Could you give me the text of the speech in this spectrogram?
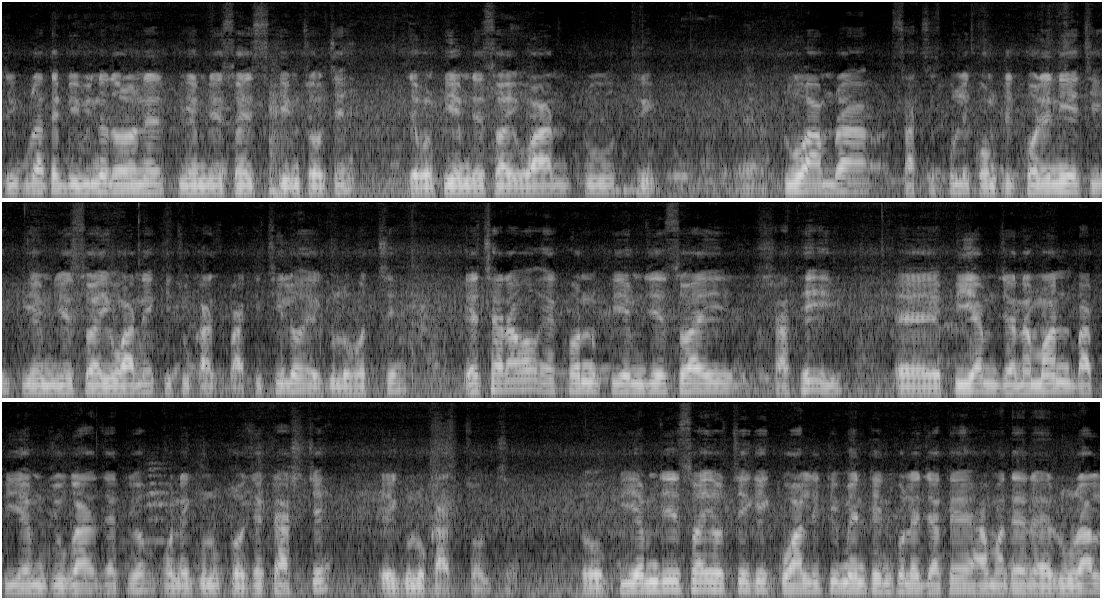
ত্রিপুরাতে বিভিন্ন ধরনের পিএমজেএসওয়াই স্কিম চলছে। যেমন পি এম জেস PMGSY one two three two আমরা সাকসেসফুলি কমপ্লিট করে নিয়েছি। পি এম পিএমজিএসওয়াই ওয়ানে কিছু কাজ বাকি ছিল, এগুলো হচ্ছে। এছাড়াও এখন পি এম জেস পিএমজিএসওয়াই সাথেই পিএম জনমন বা পিএম যুগা জাতীয় অনেকগুলো প্রজেক্ট আসছে, এইগুলো কাজ চলছে। তো পি এম পিএমজিএসওয়াই হচ্ছে কি কোয়ালিটি মেনটেন করলে যাতে আমাদের রুরাল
